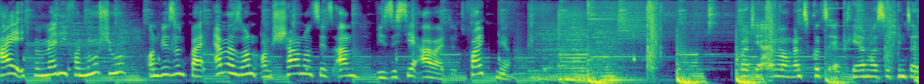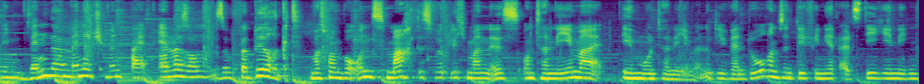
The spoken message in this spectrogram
Hi, ich bin Melly von Nushu und wir sind bei Amazon und schauen uns jetzt an, wie sich hier arbeitet. Folgt mir. Ich wollte dir einmal ganz kurz erklären, was sich hinter dem Vendor-Management bei Amazon so verbirgt. Was man bei uns macht, ist wirklich, man ist Unternehmer im Unternehmen. Die Vendoren sind definiert als diejenigen,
